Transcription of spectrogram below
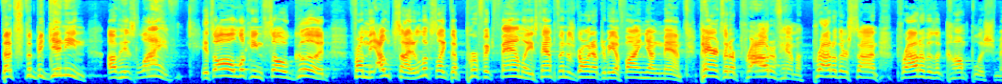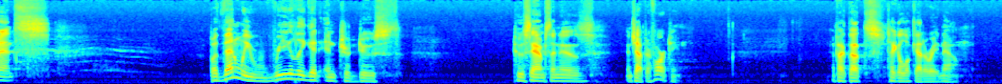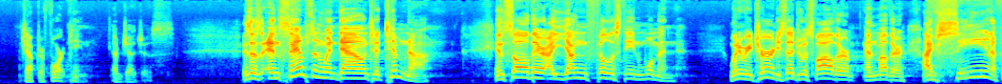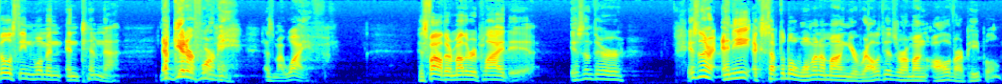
That's the beginning of his life. It's all looking so good from the outside. It looks like the perfect family. Samson is growing up to be a fine young man. Parents that are proud of him, proud of their son, proud of his accomplishments. But then we really get introduced to who Samson is in chapter 14. In fact, let's take a look at it right now. Chapter 14 of Judges. It says, And Samson went down to Timnah and saw there a young Philistine woman. When he returned, he said to his father and mother, I've seen a Philistine woman in Timnah. Now get her for me as my wife. His father and mother replied, isn't there, isn't there any acceptable woman among your relatives or among all of our people?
